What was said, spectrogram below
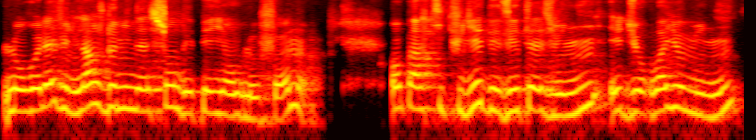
l'on relève une large domination des pays anglophones, en particulier des États-Unis et du Royaume-Uni,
